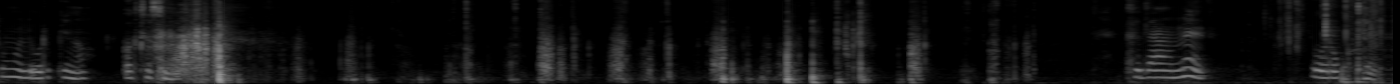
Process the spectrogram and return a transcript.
통을 이렇게 나, 꽉 찼습니다. 그 다음에 요렇게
